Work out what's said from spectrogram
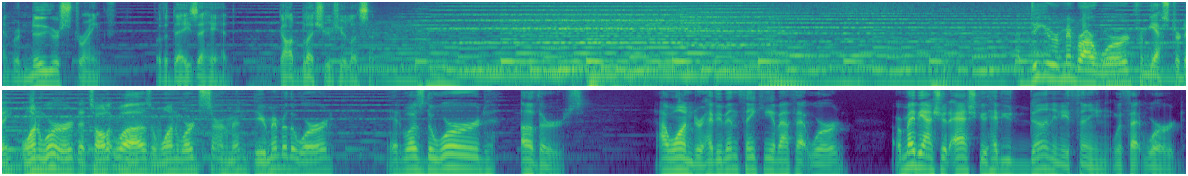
and renew your strength for the days ahead. God bless you as you listen. You remember our word from yesterday? One word, that's all it was, a one word sermon. Do you remember the word? It was the word others. I wonder, have you been thinking about that word? Or maybe I should ask you, have you done anything with that word?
